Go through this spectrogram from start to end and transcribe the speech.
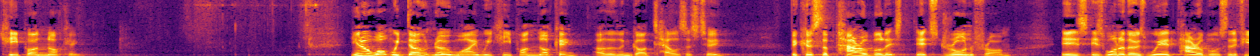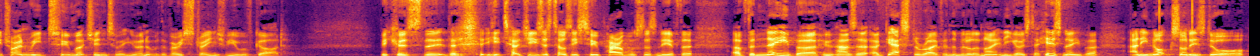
Keep on knocking. You know what? We don't know why we keep on knocking, other than God tells us to. Because the parable it's, it's drawn from is, is one of those weird parables that if you try and read too much into it, you end up with a very strange view of God. Because the, the, he te- Jesus tells these two parables, doesn't he? Of the, of the neighbor who has a, a, guest arrive in the middle of the night and he goes to his neighbor and he knocks on his door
